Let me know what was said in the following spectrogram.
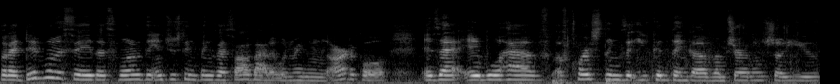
But I did want to say that's one of the interesting things I saw about it when reading the article is that it will have, of course, things that you can think of. I'm sure it'll show you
